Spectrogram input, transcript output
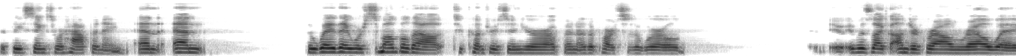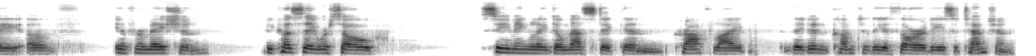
that these things were happening. And and the way they were smuggled out to countries in Europe and other parts of the world, it, it was like underground railway of information because they were so seemingly domestic and craft-like they didn't come to the authorities' attention.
